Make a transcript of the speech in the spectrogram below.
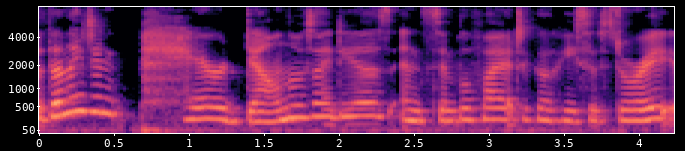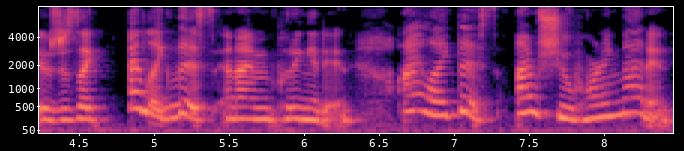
But then they didn't pare down those ideas and simplify it to cohesive story. It was just like, I like this and I'm putting it in. I like this. I'm shoehorning that in.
